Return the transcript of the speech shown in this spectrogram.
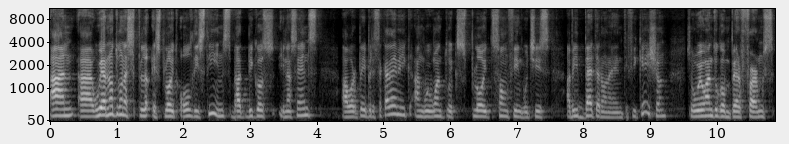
And we are not going to exploit all these things, but because in a sense, our paper is academic and we want to exploit something which is a bit better on identification. So we want to compare firms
